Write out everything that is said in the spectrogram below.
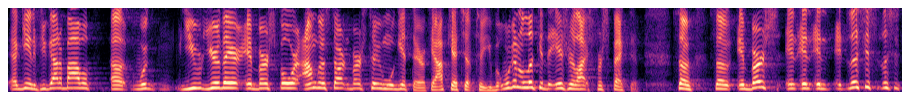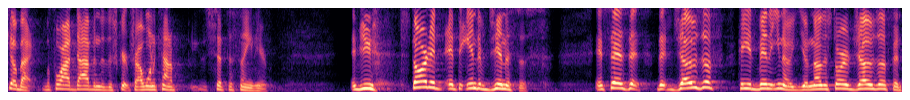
again, if you got a Bible, uh, you, are there in verse 4. I'm going to start in verse 2 and we'll get there. Okay, I'll catch up to you. But we're going to look at the Israelites' perspective. So, so in verse, and, and, and let's, just, let's just go back. Before I dive into the scripture, I want to kind of set the scene here. If you started at the end of Genesis, it says that, that Joseph he had been, you know, you know the story of Joseph, and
